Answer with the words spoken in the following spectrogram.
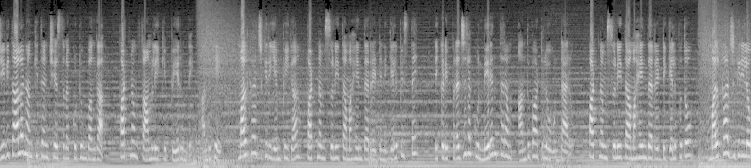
జీవితాలను అంకితం చేసిన కుటుంబంగా పట్నం ఫ్యామిలీకి పేరుంది. అందుకే మల్కాజ్గిరి ఎంపీగా పట్నం సునీత మహేందర్ రెడ్డిని గెలిపిస్తే ఇక్కడి ప్రజలకు నిరంతరం అందుబాటులో ఉంటారు. పట్నం సునీత మహేందర్ రెడ్డి గెలుపుతో మల్కాజ్గిరిలో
